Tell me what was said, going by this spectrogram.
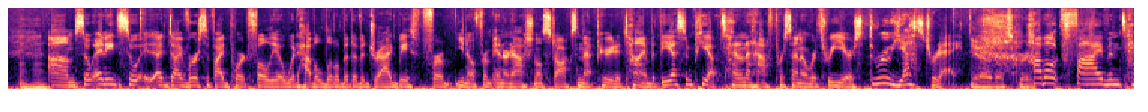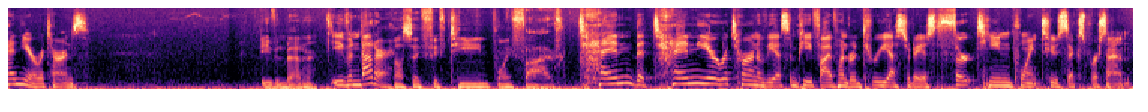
Um, so, any so a diversified portfolio would have a little bit of a drag base from you know from international stocks in that period of time. But the S and P up ten and a half percent over three years through yesterday. Yeah, that's great. How about five and ten year returns? Even better. Even better. I'll say 15.5. 10 the 10 year return of the S&P 500 through yesterday is 13.26%.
